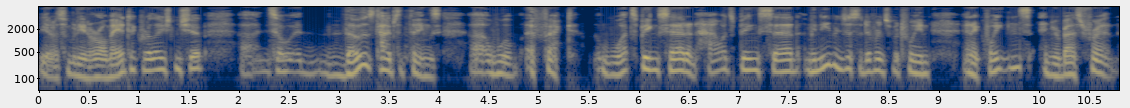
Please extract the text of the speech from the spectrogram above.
you know, somebody in a romantic relationship? Uh, so uh, those types of things uh, will affect what's being said and how it's being said. I mean, even just the difference between an acquaintance and your best friend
